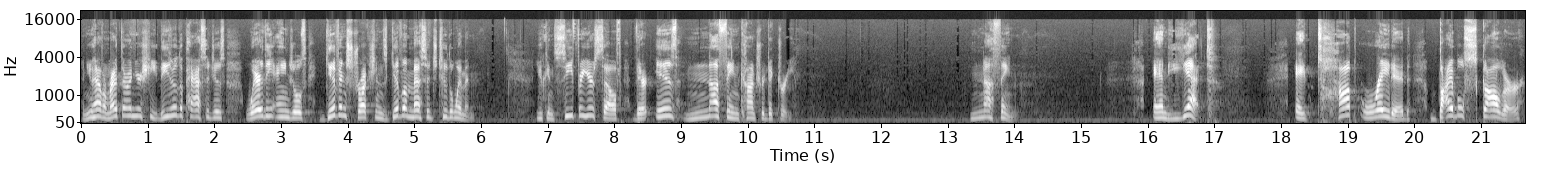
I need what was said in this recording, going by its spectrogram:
and you have them right there on your sheet. These are the passages where the angels give instructions, give a message to the women. You can see for yourself there is nothing contradictory. Nothing. And yet, a top rated Bible scholar,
